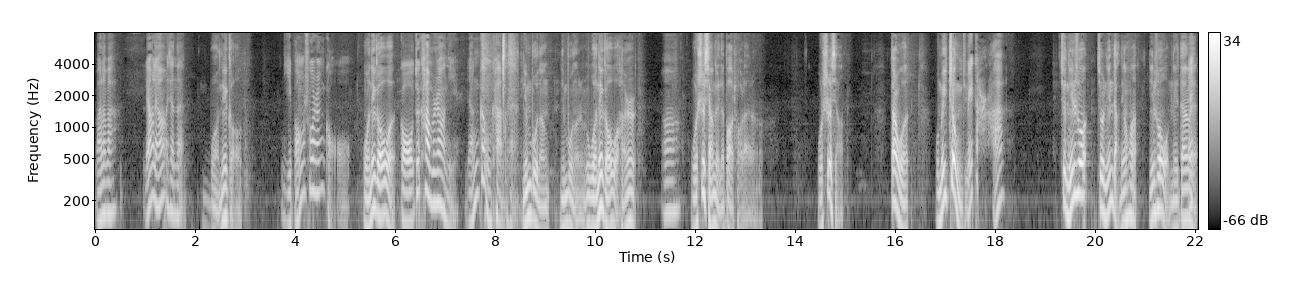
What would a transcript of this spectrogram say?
完了吧？凉凉，现在我那狗，你甭说人狗，我那狗我狗都看不上你，人更看不上你您不能您不能我那狗我还是啊！我是想给它报仇来着，我是想，但是我我没证据。没胆儿啊！就您说，就是您打电话，您说我们那单位哎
